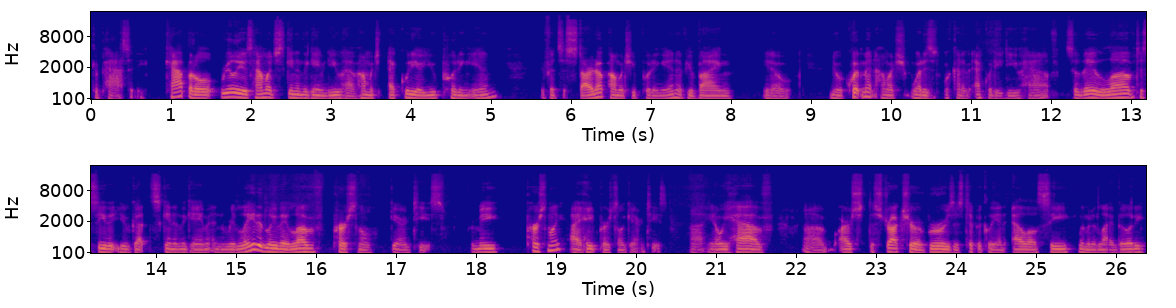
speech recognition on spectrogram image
Capacity. Capital really is how much skin in the game do you have? How much equity are you putting in? If it's a startup how much are you putting in? If you're buying you know new equipment how much what is what kind of equity do you have? So they love to see that you've got skin in the game and relatedly they love personal guarantees. For me personally i hate personal guarantees uh, you know we have uh, our the structure of breweries is typically an llc limited liability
